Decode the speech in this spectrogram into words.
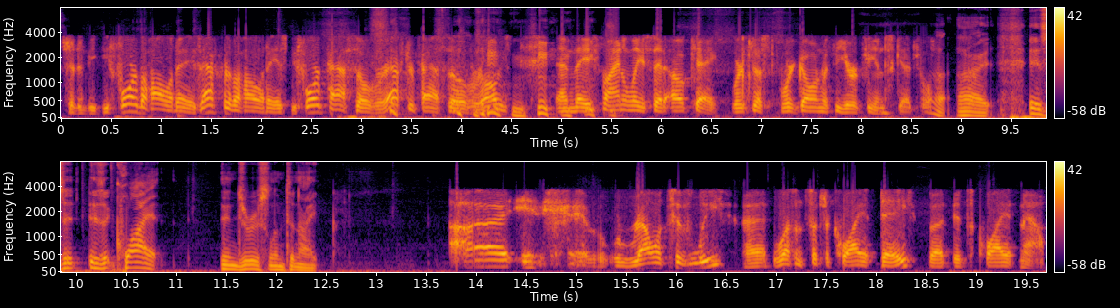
Should it be before the holidays, after the holidays, before Passover, after Passover? All these, and they finally said, "Okay, we're just we're going with the European schedule." Uh, all right. Is it is it quiet in Jerusalem tonight? Uh, it, relatively, uh, it wasn't such a quiet day, but it's quiet now.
